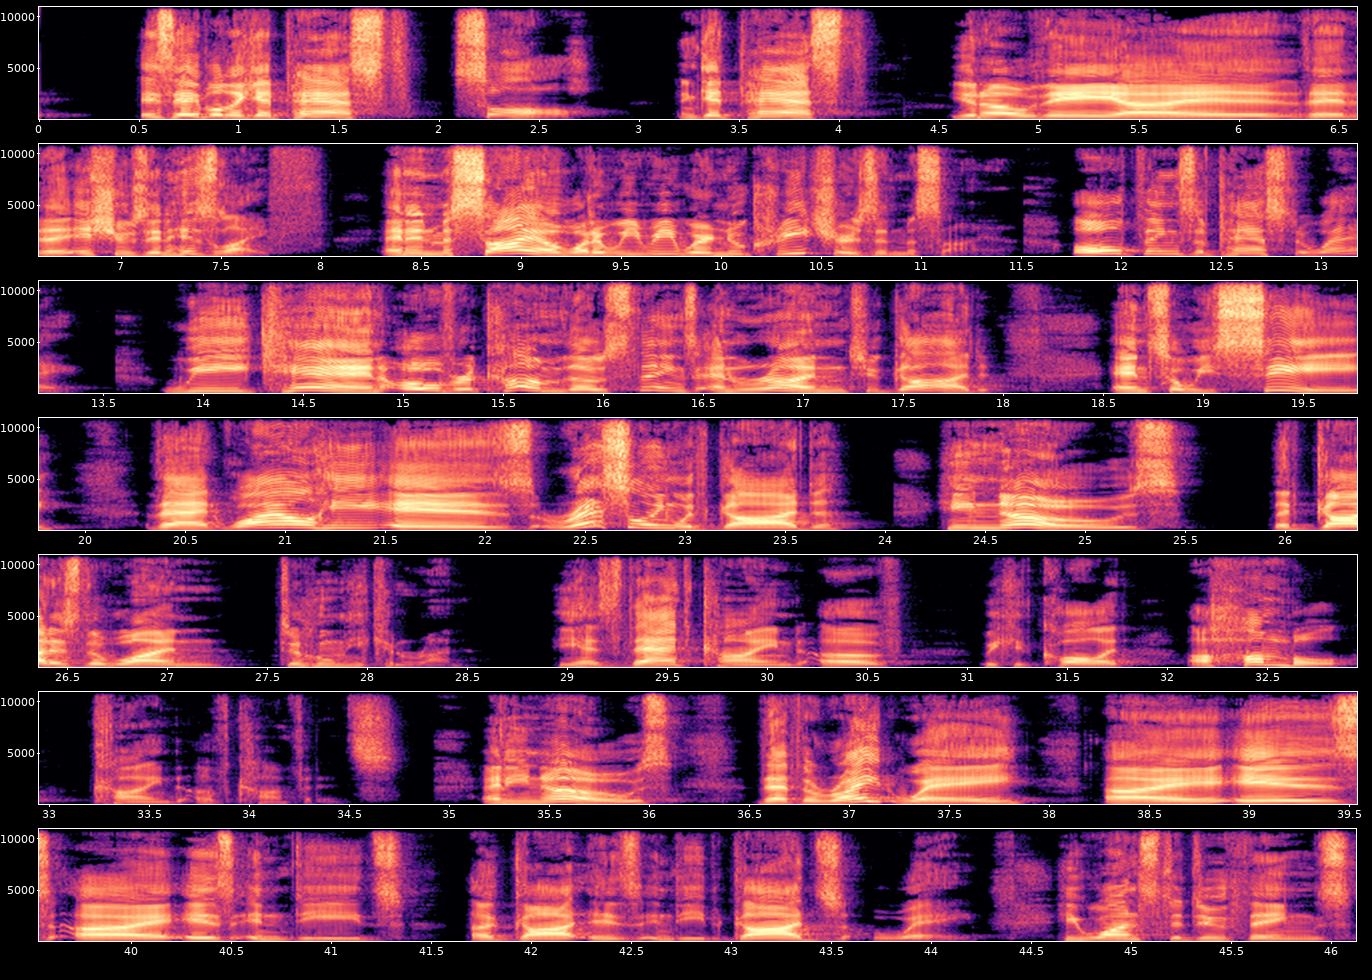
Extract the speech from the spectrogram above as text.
is able to get past Saul and get past you know, the, uh, the, the issues in his life. And in Messiah, what do we read? We're new creatures in Messiah. Old things have passed away. We can overcome those things and run to God. And so we see that while he is wrestling with God, he knows that God is the one to whom he can run. He has that kind of, we could call it, a humble kind of confidence. And he knows that the right way uh, is, uh, is, indeed a God, is indeed God's way. He wants to do things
